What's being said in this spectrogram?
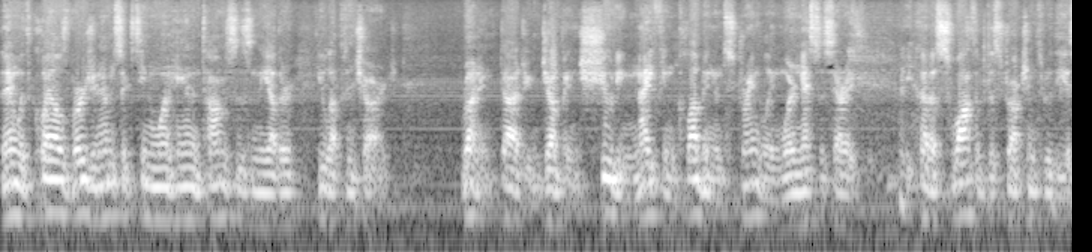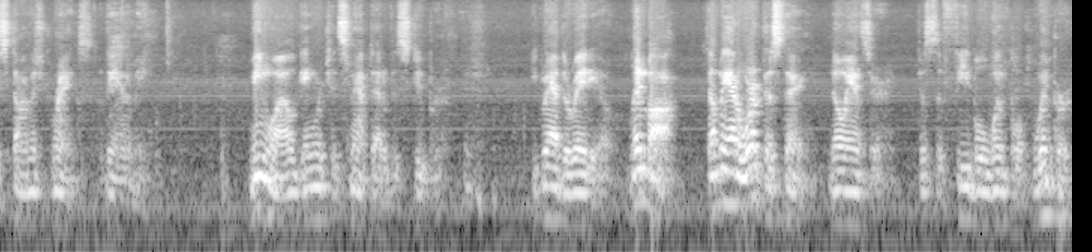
Then, with Quayle's Virgin M16 in one hand and Thomas's in the other, he leapt in charge. Running, dodging, jumping, shooting, knifing, clubbing, and strangling where necessary, he cut a swath of destruction through the astonished ranks of the enemy. Meanwhile, Gingrich had snapped out of his stupor. He grabbed the radio. Limbaugh, tell me how to work this thing. No answer. Just the feeble whimple, whimper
